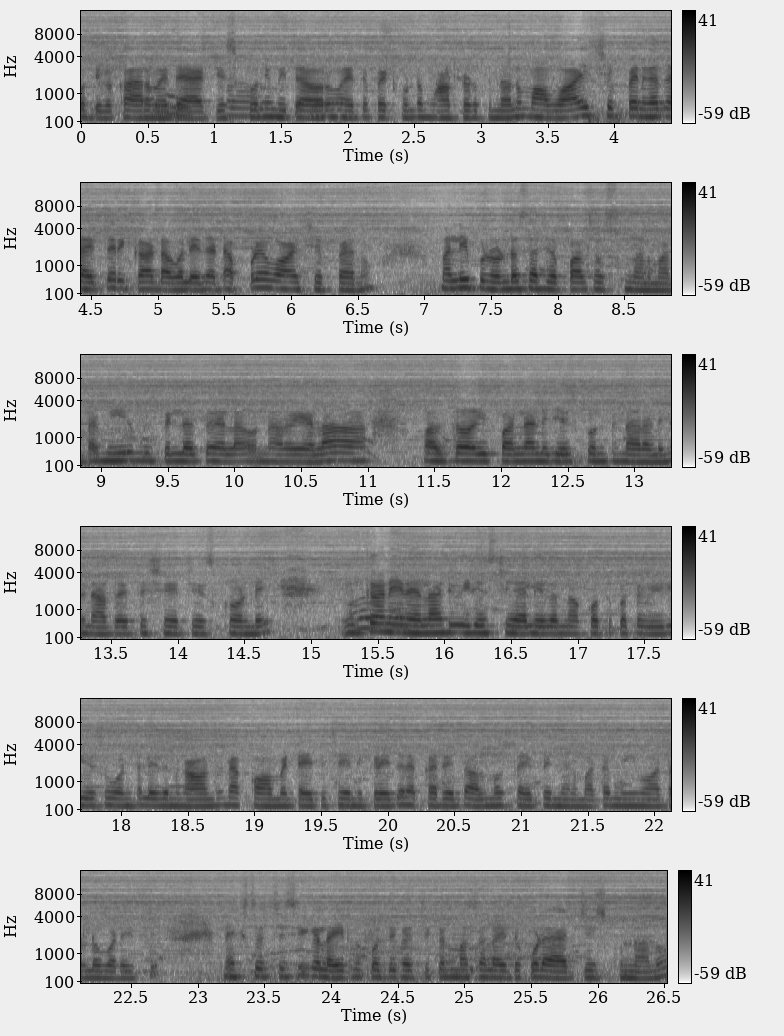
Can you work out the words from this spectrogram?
కొద్దిగా కారం అయితే యాడ్ చేసుకొని మిగతా ఎవరం అయితే పెట్టుకుంటూ మాట్లాడుతున్నాను. మా వాయిస్ చెప్పాను కదా అయితే రికార్డ్ అవ్వలేదంటే అప్పుడే వాయిస్ చెప్పాను. మళ్ళీ ఇప్పుడు రెండోసారి చెప్పాల్సి వస్తుంది అనమాట మీరు మీ పిల్లలతో ఎలా ఉన్నారు ఎలా వాళ్ళతో ఈ పనులన్నీ చేసుకుంటున్నారు అనేది నాతో అయితే షేర్ చేసుకోండి. ఇంకా నేను ఎలాంటి వీడియోస్ చేయాలి ఏదన్నా కొత్త కొత్త వీడియోస్ వంటలు ఏదైనా కావాలంటే నాకు కామెంట్ అయితే చేయండి. ఇక్కడైతే నాకు కర్రీ అయితే ఆల్మోస్ట్ అయిపోయింది అనమాట మీ వాటర్లో పడేసి. నెక్స్ట్ వచ్చేసి ఇక లైట్గా కొద్దిగా చికెన్ మసాలా అయితే కూడా యాడ్ చేసుకున్నాను.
